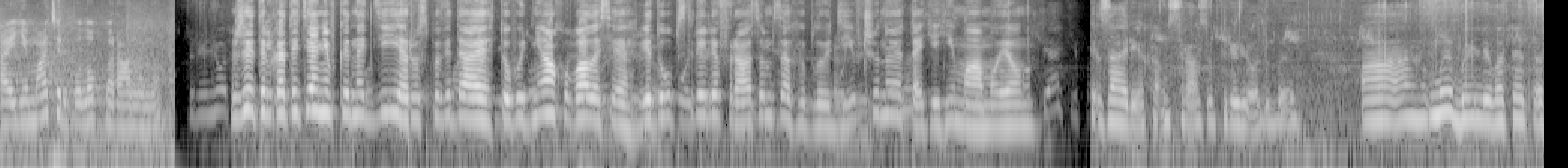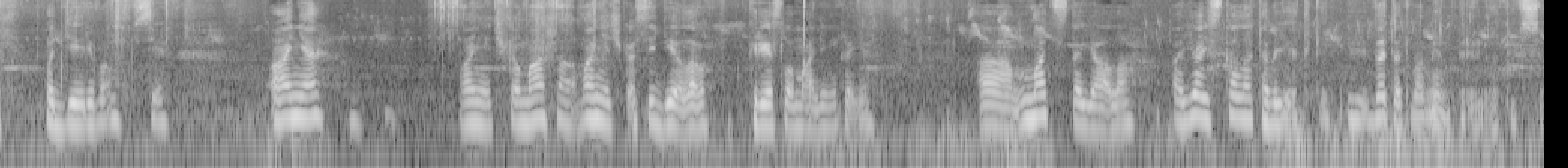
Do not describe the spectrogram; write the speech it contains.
а її матір було поранено. Жителька Тетянівки Надія розповідає, того дня ховалася від обстрілів разом з загиблою дівчиною та її мамою. За орехом сразу прилет был. А мы были вот это под деревом все. Аня, Анечка, Маша, Анечка сидела, кресло маленькое. А мать стояла, а я искала таблетки. И в этот момент прилет, и все.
